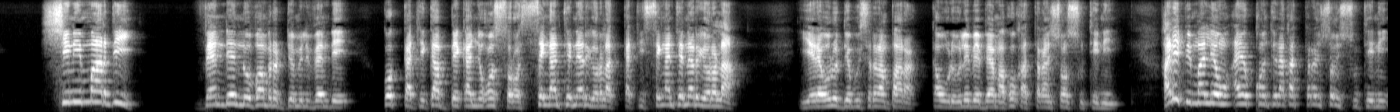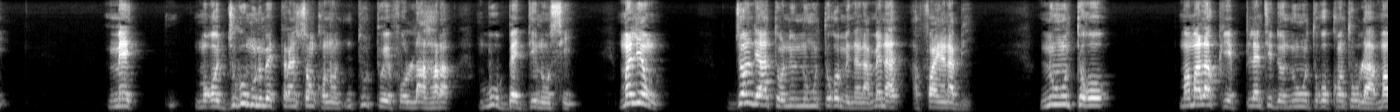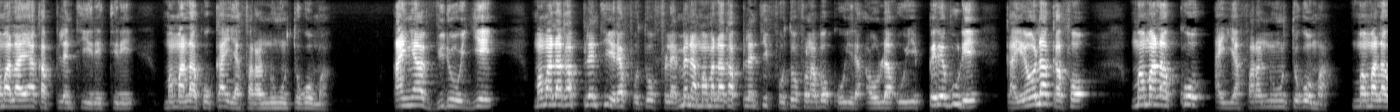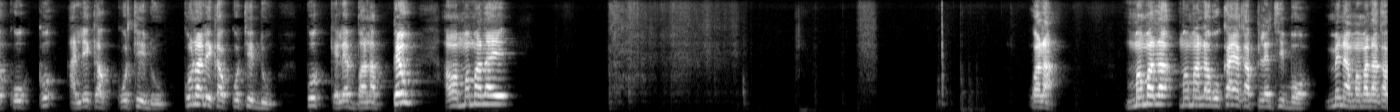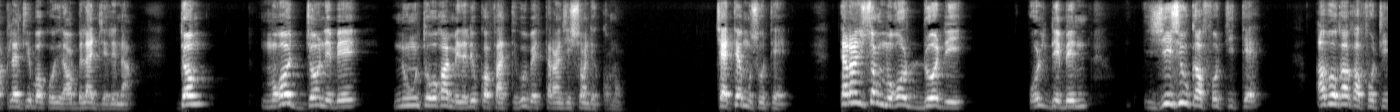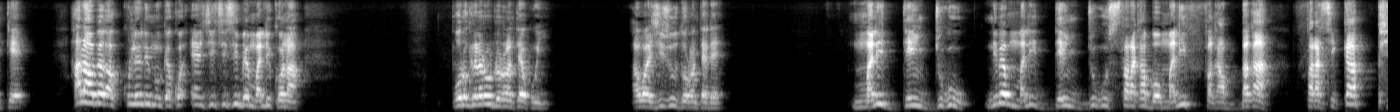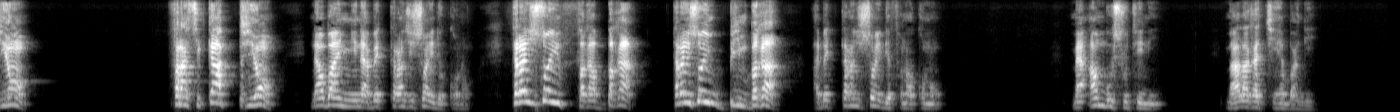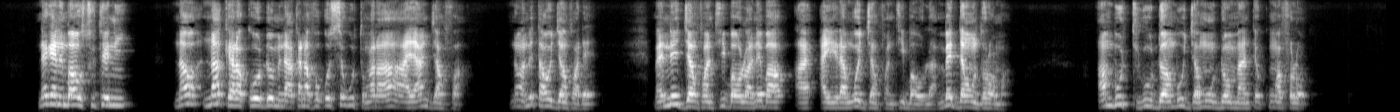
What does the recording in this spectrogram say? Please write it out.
sini mardi 22 novembre 2022 ko katika bɛɛ ka ɲɔgɔn sɔrɔ cinquantenaire yɔrɔ kati cinquantenaire yɔrɔ la yɛrɛwolo debu siranpara ka welewele bɛ bɛɛ ma ko ka transition souteni hali bi a ye ka transition souteni mais mɔgɔ jugu minnu bɛ transition kɔnɔ n fo lahara b'u de y'a to ni nuhun togo minɛna n bɛna a mamala tun mamala y'a ka plainte retiré mamala ko k'a yafara nuhun togo ma. An y'a video ye. Mamala ka plainte yɛrɛ photo filɛ n bɛna mamala ka plainte photo fana bɔ k'o yira. Aw la o ye perevu de ka la k'a fɔ mamala ko a yafara nuhun togo ma. Mamala ko ale ka kote don ko n'ale ka kote don ko kɛlɛ banna pewu. Awa mamala ye. Voilà. Mamala mamala ko k'a y'a ka plainte bɔ n bɛna mamala ka plainte bɔ k'o yira aw bɛɛ lajɛlen donc mɔgɔ jɔn de nuhuntogo ka minɛli kɔfɛ a tigiw bɛ transition de kɔnɔ cɛ tɛ transition mɔgɔw dɔ de olu de bɛ jugew ka tɛ avocat ka foti tɛ hali aw bɛ ka kuleli ko injustice mali awa jugew dɔrɔn tɛ dɛ mali n'i mali den jugu saraka bɔ mali fagabaga faransika pion. Faransika pion. N'aw b'a ɲini a bɛ transition de kɔnɔ transition in fagabaga transition in binbaga a bɛ transition in de fana kɔnɔ mɛ an b'u suteni mɛ ala ka tiɲɛ bange. Ne kɔni b'aw suteni n'a kɛra ko don min na a kana fɔ ko segu tunkara a y'an janfa. Non ne t'aw janfa dɛ. Mɛ ne janfanti b'aw la ne b'a a yira n ko janfanti b'aw la. N bɛ dan o dɔrɔn ma. An b'u tigiw dɔn an b'u jamuw dɔn mɛ an tɛ kuma fɔlɔ.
